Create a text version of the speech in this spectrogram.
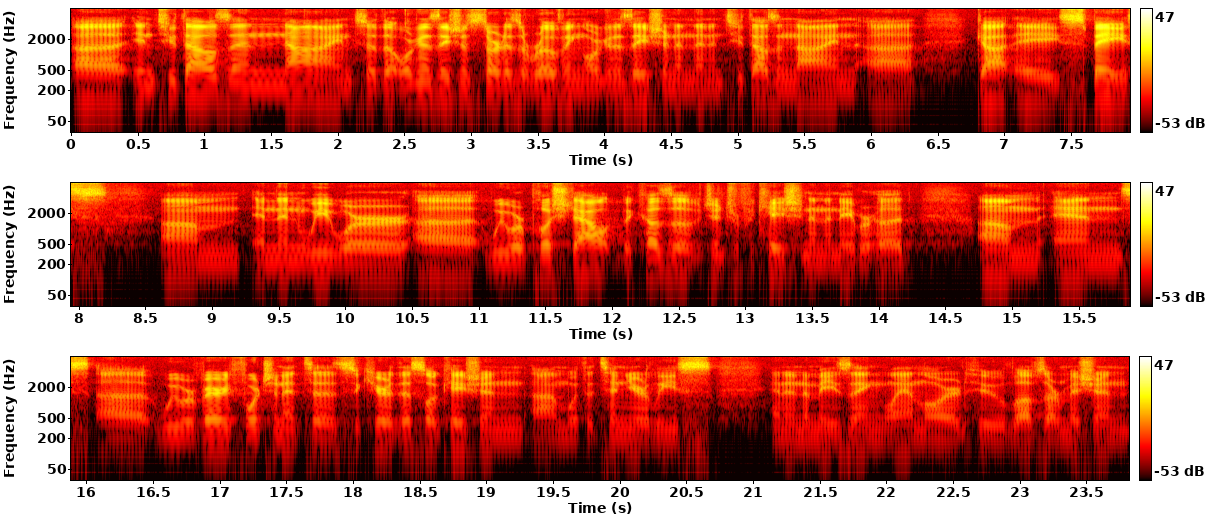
uh, in 2009, so the organization started as a roving organization, and then in 2009 uh, got a space. Um, and then we were uh, we were pushed out because of gentrification in the neighborhood. Um, and uh, we were very fortunate to secure this location um, with a 10-year lease and an amazing landlord who loves our mission.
